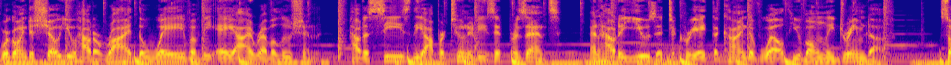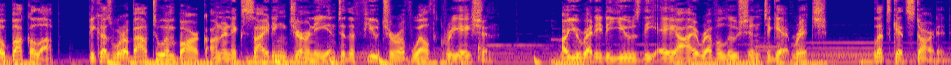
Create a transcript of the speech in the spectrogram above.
we're going to show you how to ride the wave of the AI revolution, how to seize the opportunities it presents, and how to use it to create the kind of wealth you've only dreamed of. So buckle up, because we're about to embark on an exciting journey into the future of wealth creation. Are you ready to use the AI revolution to get rich? Let's get started.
